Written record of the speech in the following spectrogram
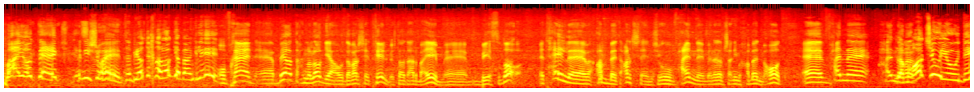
ביוטק? אני שואל. זה ביוטכנולוגיה באנגלית. ובכן, אה, ביוטכנולוגיה הוא דבר שהתחיל בשנות ה-40, ביסודו. התחיל אה, אלברט ארטשטיין, שהוא ובכן אה, בן אדם שאני מכבד מאוד. אה, ובכן, אה, דבר- למרות שהוא יהודי?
